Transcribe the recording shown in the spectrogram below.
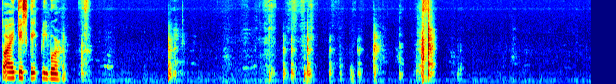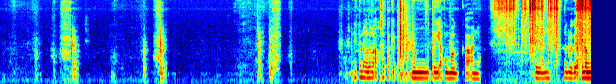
Ito ay cheesecake flavor. Dito na lang ako sa takip nung tray ako mag ah, ano ayan naglagay ako ng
